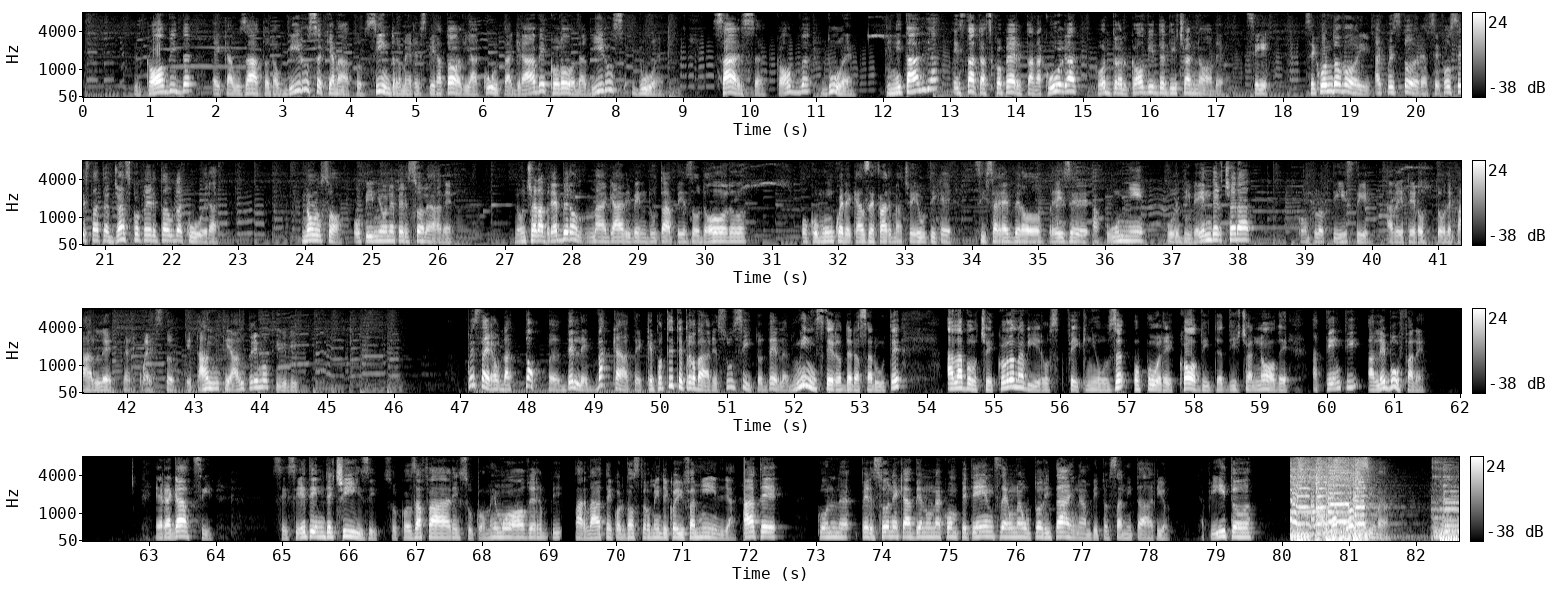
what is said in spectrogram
il Covid è causato da un virus chiamato sindrome respiratoria acuta grave coronavirus 2, SARS-CoV-2 in Italia è stata scoperta la cura contro il Covid-19. Sì, secondo voi a quest'ora se fosse stata già scoperta una cura, non lo so, opinione personale, non ce l'avrebbero magari venduta a peso d'oro o comunque le case farmaceutiche si sarebbero prese a pugni pur di vendercela? Complottisti, avete rotto le palle per questo e tanti altri motivi. Questa era una top delle vaccate che potete trovare sul sito del Ministero della Salute alla voce coronavirus fake news oppure covid-19 attenti alle bufale. E ragazzi, se siete indecisi su cosa fare, su come muovervi, parlate col vostro medico di famiglia, parlate con persone che abbiano una competenza e un'autorità in ambito sanitario. Capito? Alla prossima!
